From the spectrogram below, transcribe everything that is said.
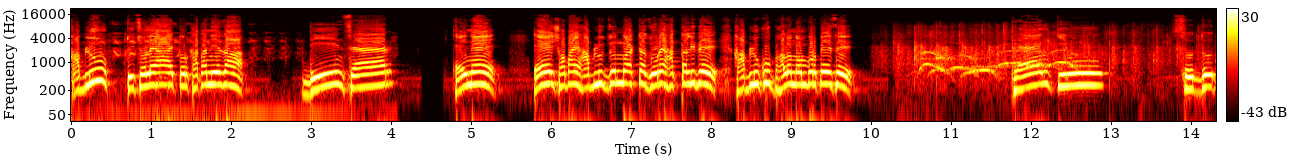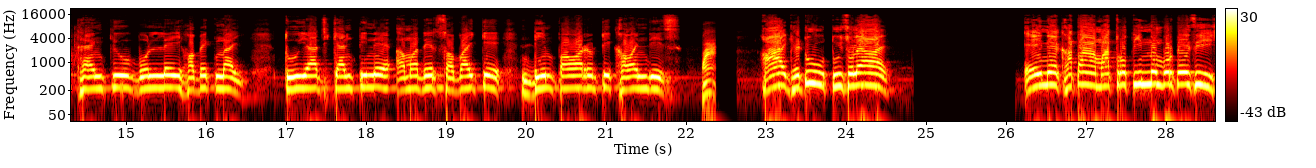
হাবলু তুই চলে আয় তোর খাতা নিয়ে যা। দিন স্যার। এই নে এই সবাই হাবলুর জন্য একটা জোরে হাততালি দে। হাবলু খুব ভালো নম্বর পেয়েছে। থ্যাংক ইউ শুধু থ্যাংক ইউ বললেই হবে নাই? তুই আজ ক্যান্টিনে আমাদের সবাইকে ডিম পাওয়া রুটি খাওয়ান দিস। আয় ঘেটু তুই চলে আয়। এই নে খাতা মাত্র তিন নম্বর পেয়েছিস।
